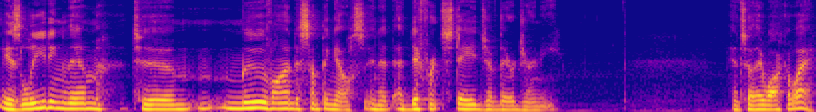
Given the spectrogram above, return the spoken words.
is leading them to move on to something else in a, a different stage of their journey. And so they walk away.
